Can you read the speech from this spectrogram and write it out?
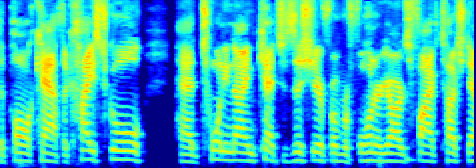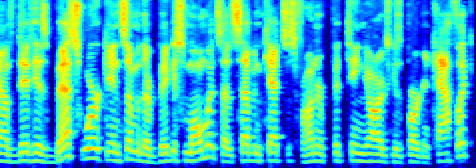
DePaul Catholic High School had 29 catches this year for over 400 yards, five touchdowns. Did his best work in some of their biggest moments. Had seven catches for 115 yards against Bergen Catholic.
